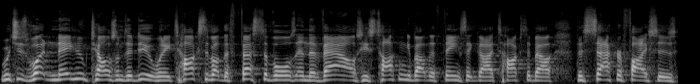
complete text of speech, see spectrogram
which is what Nahum tells them to do. When he talks about the festivals and the vows, he's talking about the things that God talks about the sacrifices,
